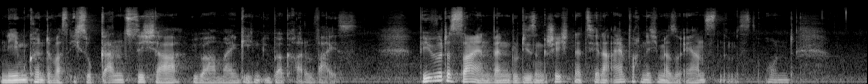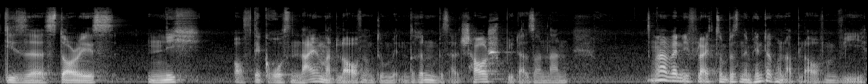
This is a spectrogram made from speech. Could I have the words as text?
nehmen könnte, was ich so ganz sicher über mein Gegenüber gerade weiß? Wie wird es sein, wenn du diesen Geschichtenerzähler einfach nicht mehr so ernst nimmst und diese Stories nicht auf der großen Leinwand laufen und du mittendrin bist als Schauspieler, sondern na, wenn die vielleicht so ein bisschen im Hintergrund ablaufen, wie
